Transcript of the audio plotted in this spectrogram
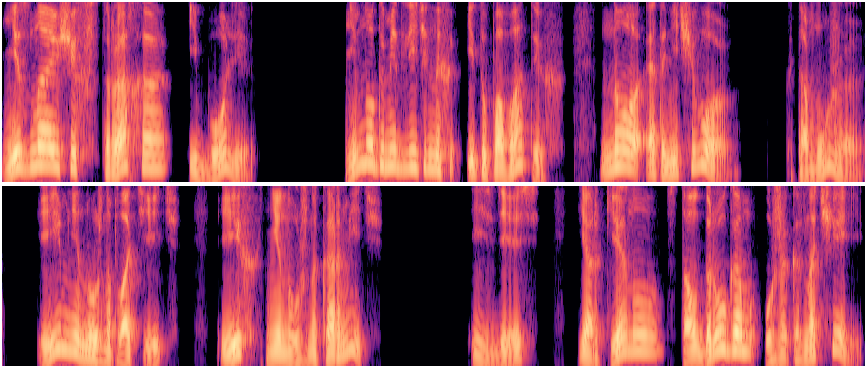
не знающих страха и боли. Немного медлительных и туповатых, но это ничего. К тому же, им не нужно платить, их не нужно кормить. И здесь Яркену стал другом уже казначей.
